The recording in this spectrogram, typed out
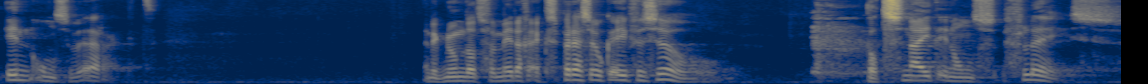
in ons werkt. En ik noem dat vanmiddag expres ook even zo. Dat snijdt in ons vlees.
